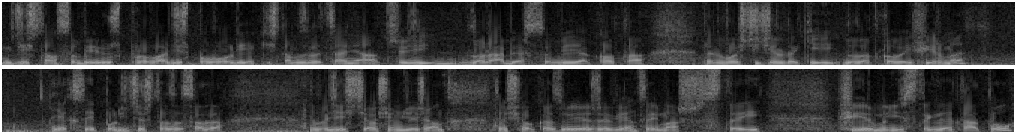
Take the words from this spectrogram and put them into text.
gdzieś tam sobie już prowadzisz powoli jakieś tam zlecenia, czyli dorabiasz sobie jako ta, ten właściciel takiej dodatkowej firmy. Jak sobie policzysz ta zasada 20-80, to się okazuje, że więcej masz z tej firmy niż z tego etatu,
